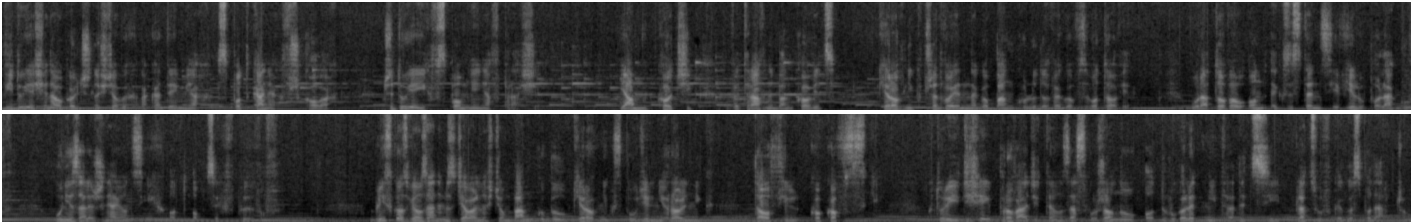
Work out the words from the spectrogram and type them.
widuje się na okolicznościowych akademiach, spotkaniach w szkołach, czytuje ich wspomnienia w prasie. Jan Kocik, wytrawny bankowiec, kierownik przedwojennego Banku Ludowego w Złotowie. Uratował on egzystencję wielu Polaków, uniezależniając ich od obcych wpływów. Blisko związanym z działalnością banku był kierownik spółdzielni Rolnik Teofil Kokowski, który dzisiaj prowadzi tę zasłużoną o długoletniej tradycji placówkę gospodarczą.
